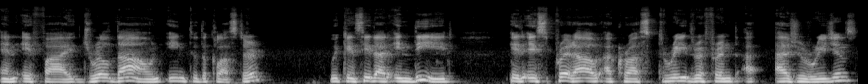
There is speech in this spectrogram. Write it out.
And if I drill down into the cluster, we can see that indeed it is spread out across three different uh, Azure regions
